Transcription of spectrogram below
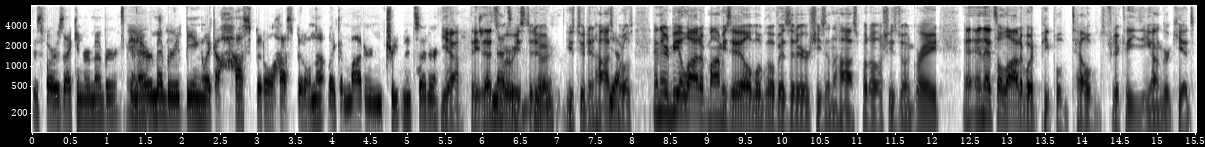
as far as I can remember, yeah. and I remember it being like a hospital, hospital, not like a modern treatment center. Yeah, they, that's, that's, where we used to do it. Used to do it in hospitals, yeah. and there'd be a lot of mommy's ill. We'll go visit her. She's in the hospital. She's doing great, and, and that's a lot of what people tell, particularly the younger kids.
